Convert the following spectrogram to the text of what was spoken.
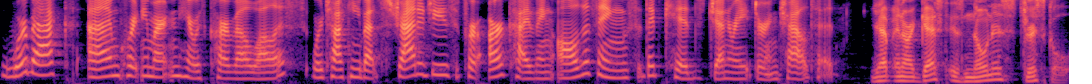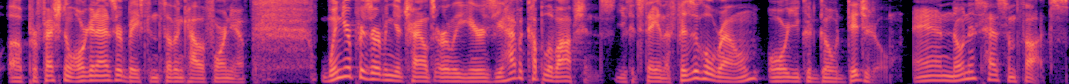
We're back. I'm Courtney Martin here with Carvell Wallace. We're talking about strategies for archiving all the things that kids generate during childhood. Yep, and our guest is Nonnahs Driskill, a professional organizer based in Southern California. When you're preserving your child's early years, you have a couple of options. You could stay in the physical realm or you could go digital. And Nonnahs has some thoughts.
